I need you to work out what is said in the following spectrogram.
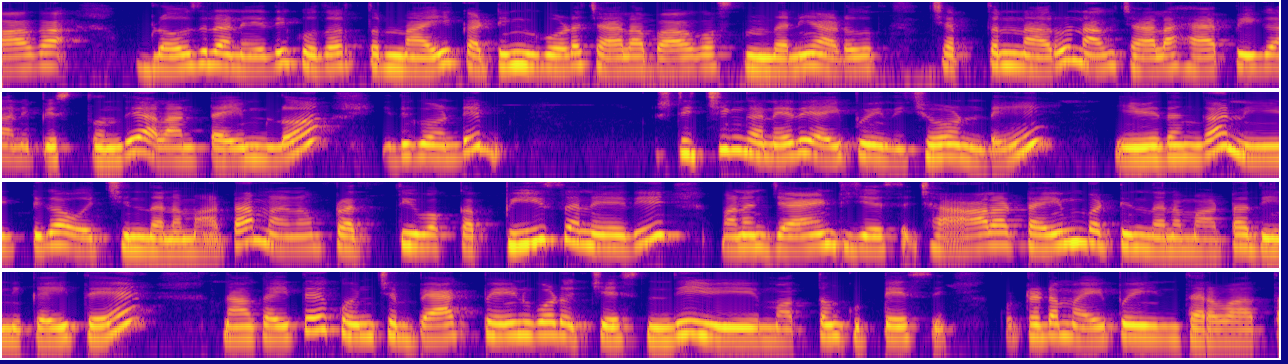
బాగా బ్లౌజులు అనేది కుదురుతున్నాయి. కటింగ్ కూడా చాలా బాగా వస్తుందని అడుగు చెప్తున్నారు. నాకు చాలా హ్యాపీగా అనిపిస్తుంది అలాంటి టైంలో ఇదిగోండి స్టిచ్చింగ్ అనేది అయిపోయింది చూడండి. ఈ విధంగా నీట్గా వచ్చిందనమాట. మనం ప్రతి ఒక్క పీస్ అనేది మనం జాయింట్ చేస్తే చాలా టైం పట్టిందనమాట దీనికైతే. నాకైతే కొంచెం బ్యాక్ పెయిన్ కూడా వచ్చేసింది మొత్తం కుట్టేసి కుట్టడం అయిపోయిన తర్వాత.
